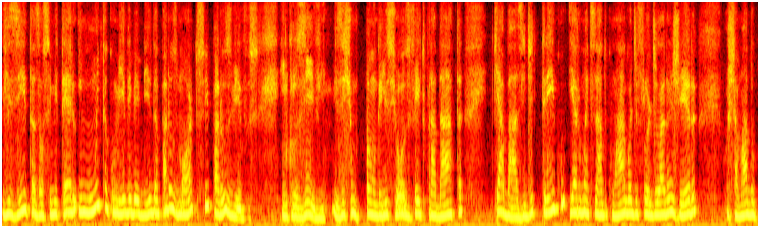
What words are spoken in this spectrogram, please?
visitas ao cemitério e muita comida e bebida para os mortos e para os vivos. Inclusive, existe um pão delicioso feito para a data que é a base de trigo e aromatizado com água de flor de laranjeira, o chamado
